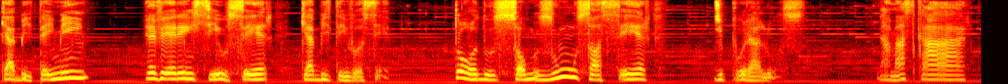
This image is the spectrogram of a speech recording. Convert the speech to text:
que habita em mim, reverencie o ser que habita em você. Todos somos um só ser de pura luz. Namaskar.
